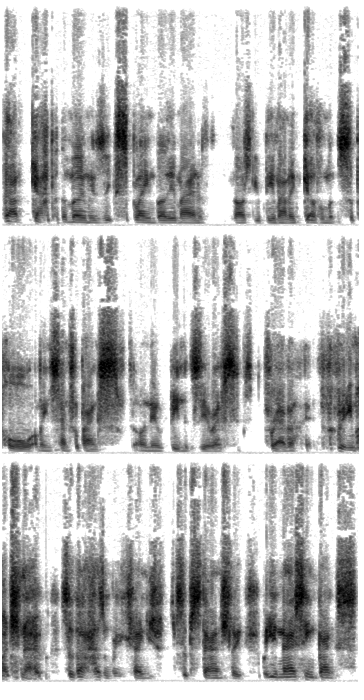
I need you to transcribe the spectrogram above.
that gap at the moment is explained by the amount of largely the amount of government support. I mean, central banks only have been at zero forever, pretty much now. So that hasn't really changed substantially. But you're now seeing banks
